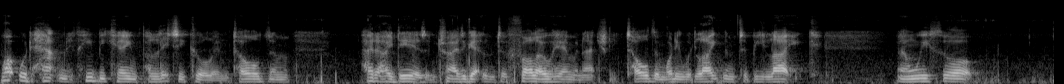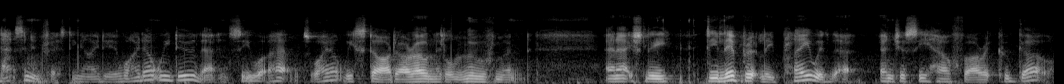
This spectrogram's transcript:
What would happen if he became political and told them, had ideas and tried to get them to follow him and actually told them what he would like them to be like? And we thought, that's an interesting idea. Why don't we do that and see what happens? Why don't we start our own little movement and actually deliberately play with that and just see how far it could go?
